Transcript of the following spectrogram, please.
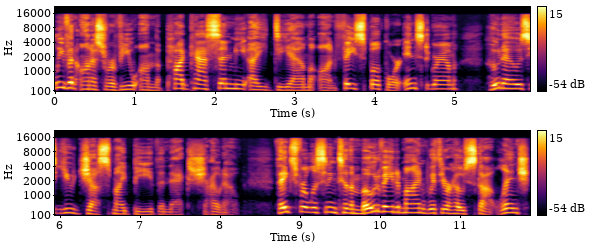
leave an honest review on the podcast. Send me a DM on Facebook or Instagram. Who knows, you just might be the next shoutout. Thanks for listening to The Motivated Mind with your host, Scott Lynch.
